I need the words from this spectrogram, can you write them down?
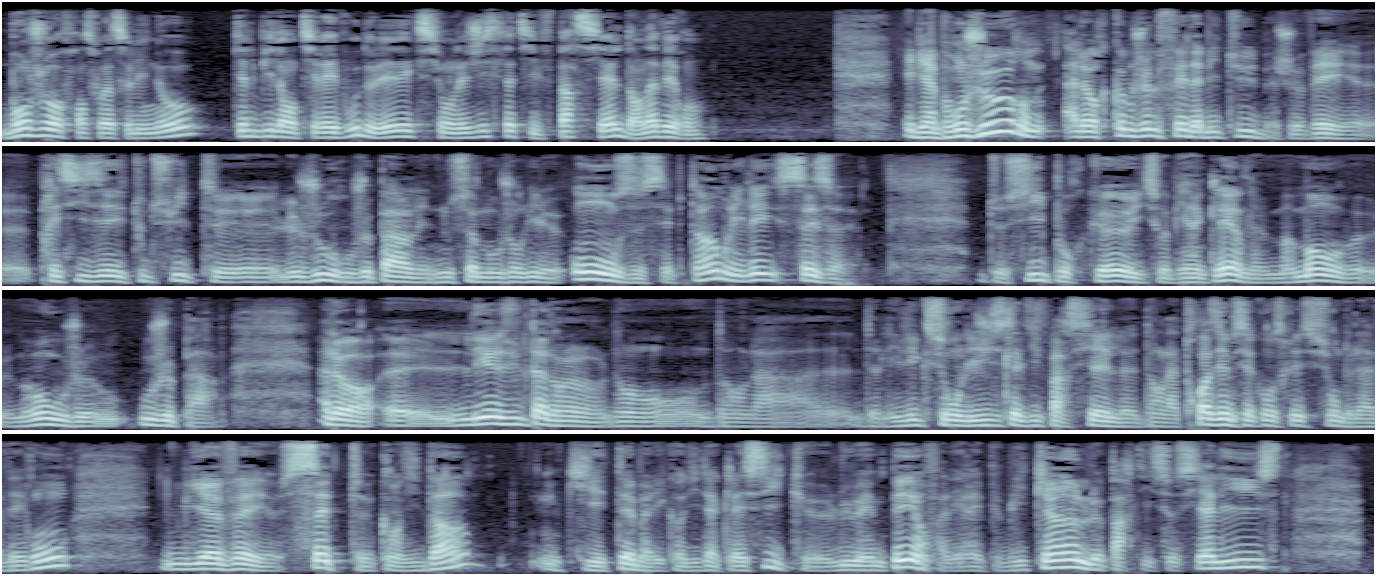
Bonjour François Asselineau. Quel bilan tirez-vous de l'élection législative partielle dans l'Aveyron? Eh bien bonjour. Alors comme je le fais d'habitude, bah, je vais euh, préciser tout de suite euh, le jour où je parle. Nous sommes aujourd'hui le 11 septembre, il est 16 heures. Ceci pour qu'il soit bien clair le moment, euh, le moment où, je, parle. Alors, les résultats de l'élection législative partielle dans la troisième circonscription de l'Aveyron, il y avait sept candidats qui étaient bah, les candidats classiques, l'UMP, enfin les Républicains, le Parti socialiste,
